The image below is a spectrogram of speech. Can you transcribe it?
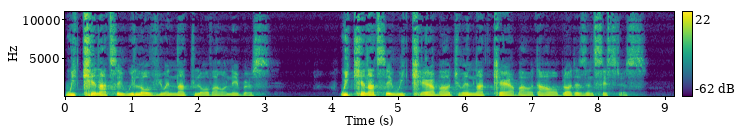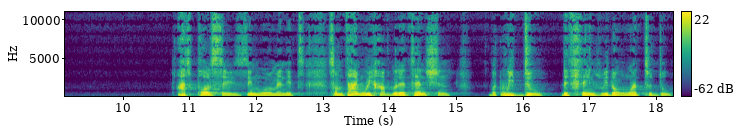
we cannot say we love you and not love our neighbors. We cannot say we care about you and not care about our brothers and sisters. As Paul says in Romans, it sometimes we have good intention, but we do the things we don't want to do.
